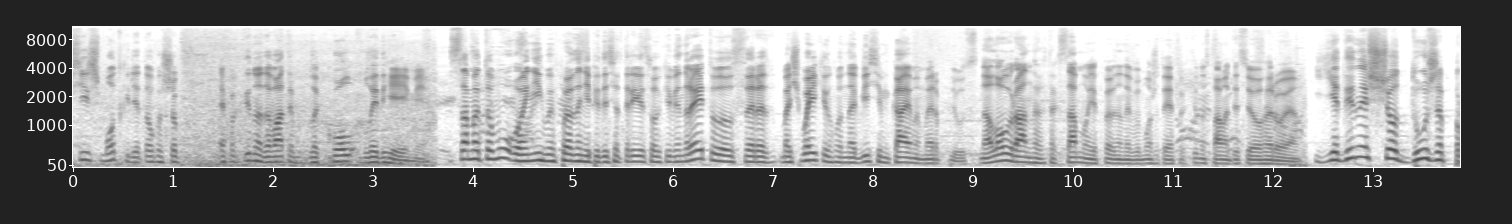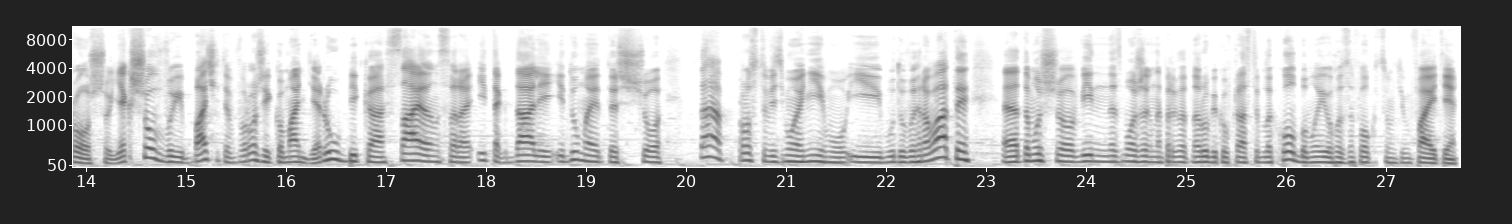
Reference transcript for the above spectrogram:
всі шмотки для того, щоб ефективно давати блекхол в лейтгеймі. Саме тому у Енігми впевнені 53% вінрейту серед матчмейкінгу на 8к ММР+. На лоу рангах так само я впевнений, ви можете ефективно спамити цього героя. Єдине, що дуже прошу, якщо ви бачите в ворожій команді Рубіка, Сайленсера і так далі, і думаєте, що та просто візьму Енігму і буду вигравати, е, тому що він не зможе, наприклад, на Рубіку вкрасти блекхол, бо ми його зафокусимо в тімфайті.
